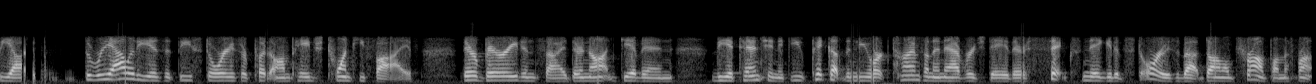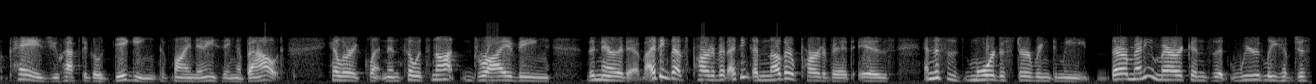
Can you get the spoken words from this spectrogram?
FBI. The reality is that these stories are put on page 25. They're buried inside. They're not given the attention. If you pick up the New York Times on an average day, there's six negative stories about Donald Trump on the front page. You have to go digging to find anything about Hillary Clinton. And so it's not driving the narrative. I think that's part of it. I think another part of it is, and this is more disturbing to me, there are many Americans that weirdly have just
